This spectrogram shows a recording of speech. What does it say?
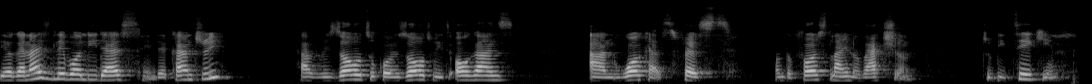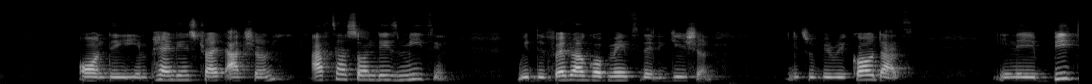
the organized labor leaders in the country have resolved to consult with organs and workers first on the first line of action to be taken on the impending strike action after Sunday's meeting with the federal government delegation. It will be recalled that in a bid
